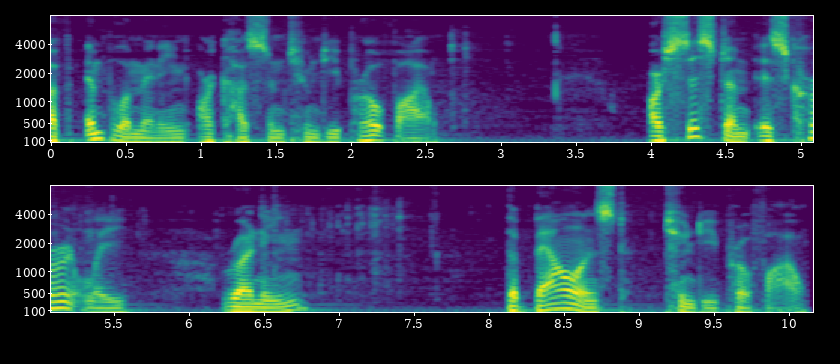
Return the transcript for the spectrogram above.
of implementing our custom TuneD profile. Our system is currently running the balanced TuneD profile.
